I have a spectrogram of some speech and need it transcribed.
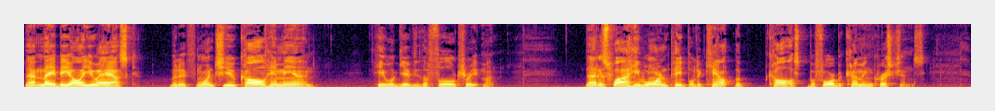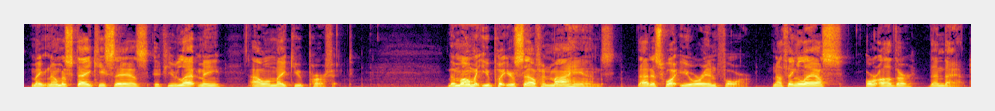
That may be all you ask, but if once you call him in, he will give you the full treatment. That is why he warned people to count the cost before becoming Christians. Make no mistake, he says, if you let me, I will make you perfect. The moment you put yourself in my hands, that is what you are in for, nothing less or other than that.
